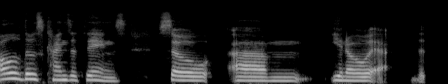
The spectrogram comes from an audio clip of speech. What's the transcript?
all of those kinds of things. So, um, you know, the,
